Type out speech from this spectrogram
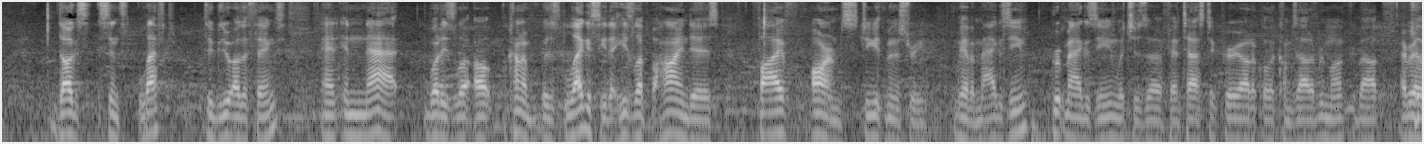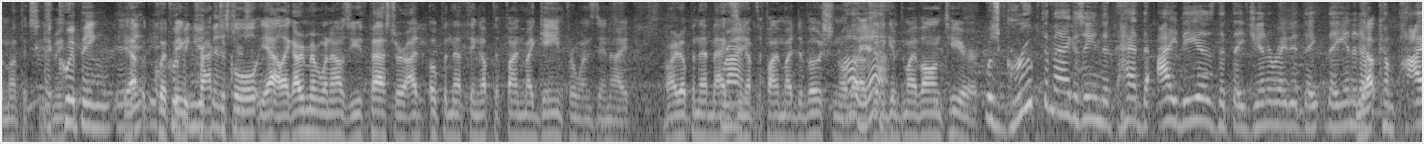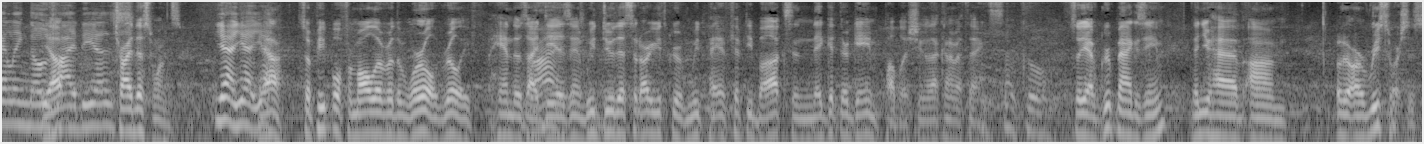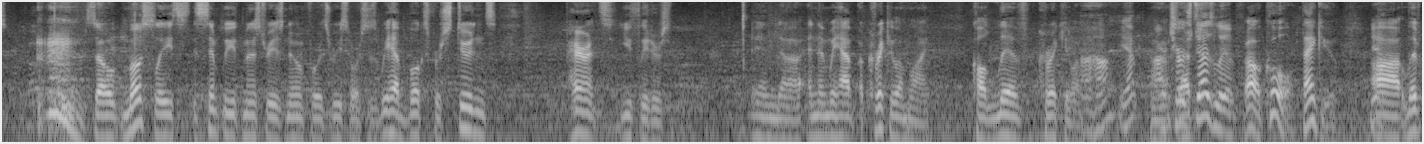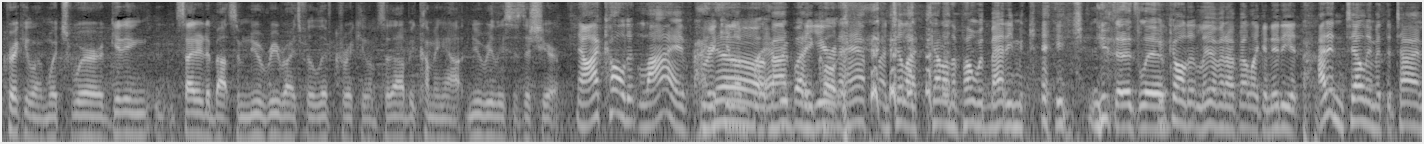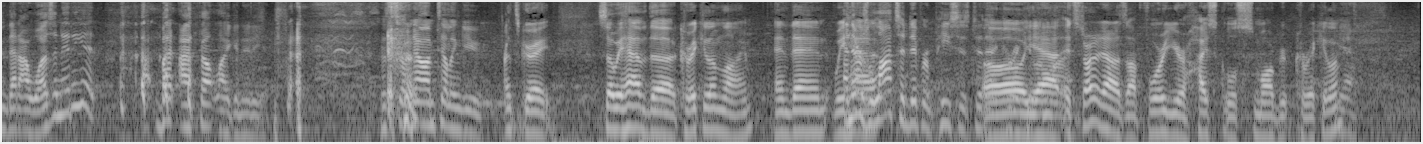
Doug's since left to do other things, and in that, what is uh, kind of his legacy that he's left behind is five arms to youth ministry. We have a magazine, Group Magazine, which is a fantastic periodical that comes out every month, about every other month, excuse me. Equipping- yeah, e- equipping, eh, equipping practical. Yeah, like I remember when I was a youth pastor, I'd open that thing up to find my game for Wednesday night, or I'd open that magazine Right. up to find my devotional Oh, that I was yeah. going to give to my volunteer. Was Group the magazine that had the ideas that they generated? They, they ended up compiling those Yep. ideas. Try this ones. Yeah, yeah, yeah. Yeah. So people from all over the world really hand those ideas in. We do this at our youth group, and we pay them fifty bucks, and they get their game published, you know, that kind of a thing. So cool. So you have group magazine, then you have um, our resources. so mostly, Simply Youth Ministry is known for its resources. We have books for students, parents, youth leaders, and uh, and then we have a curriculum line called Live Curriculum. Uh huh. Yep. Uh, Our so church that's- does live. Oh, cool. Thank you. Yeah. Uh, Live Curriculum, which we're getting excited about some new rewrites for the Live Curriculum, so that'll be coming out, new releases this year. Now I called it live curriculum know, for about a year and a half until I got on the phone with Maddie McCage. You said it's He Live. called it live, and I felt like an idiot. I didn't tell him at the time that I was an idiot, but I felt like an idiot. so now I'm telling you. That's great. So we have the curriculum line, and then we And there's have, lots of different pieces to that Oh curriculum. yeah, line. it started out as a four-year high school small group curriculum. Yeah.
